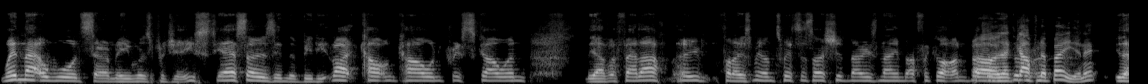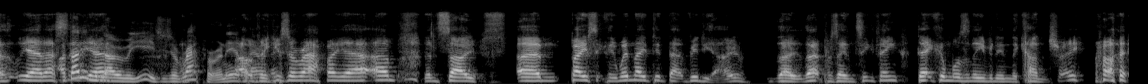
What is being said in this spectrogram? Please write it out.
When that award ceremony was produced, yeah, so it was in the video, like Carlton Cole and Chris Skull and the other fella who follows me on Twitter, so I should know his name, but I've forgotten. But oh, the- the, Guvna B, isn't it? yeah, yeah, that's I don't it, even yeah. know who he is. He's a rapper, isn't he? I think he's a rapper, yeah. Um, and so um, basically, when they did that video, though that presenting thing, Declan wasn't even in the country. Right?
